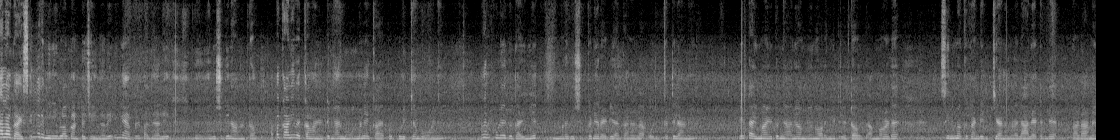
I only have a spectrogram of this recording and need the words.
ഹലോ ഗൈസ് ഇന്നൊരു മിനി വ്ളോഗാണ് കേട്ടോ ചെയ്യുന്നത്. ഇന്ന് ഏപ്രിൽ പതിനാല് ഏഹ്, വിഷുദിനാണ് കേട്ടോ അപ്പോൾ കണി വെക്കാൻ വേണ്ടിയിട്ട് ഞാൻ മൂന്ന് മണിയൊക്കെ ആയപ്പോൾ കുളിക്കാൻ പോവാണ്. അങ്ങനെ കുളിയൊക്കെ കഴിഞ്ഞ് നമ്മുടെ വിഷുക്കണി റെഡിയാക്കാനുള്ള ഒരുക്കത്തിലാണ്. ഈ ടൈമായിട്ടും ഞാനും അമ്മയൊന്നും ഉറങ്ങിയിട്ടില്ല കേട്ടോ അമ്മയുടെ സിനിമ ഒക്കെ കണ്ടിരിക്കുകയാണ്. നമ്മുടെ ലാലേട്ടന്റെ പടമാണ്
